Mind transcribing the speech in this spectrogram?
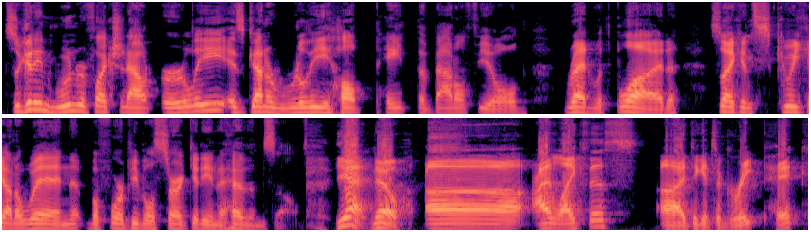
So getting wound reflection out early is going to really help paint the battlefield red with blood so I can squeak out a win before people start getting ahead of themselves. Yeah, no, uh, I like this. Uh, I think it's a great pick.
